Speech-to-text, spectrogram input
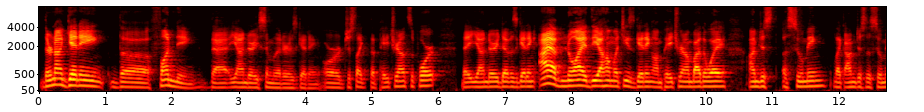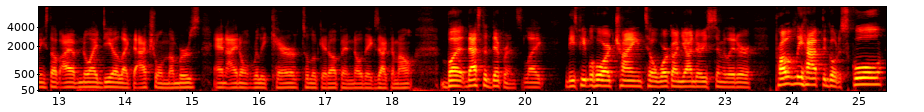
they're not getting the funding that Yandere Simulator is getting, or just like the Patreon support that Yandere Dev is getting. I have no idea how much he's getting on Patreon, by the way. I'm just assuming, like I'm just assuming stuff. I have no idea like the actual numbers, and I don't really care to look it up and know the exact amount. But that's the difference. Like these people who are trying to work on Yandere Simulator probably have to go to school.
